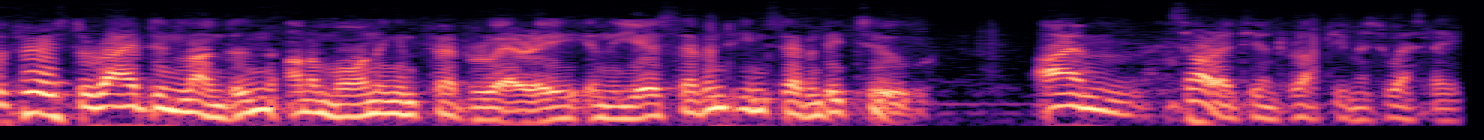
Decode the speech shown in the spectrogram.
The first arrived in London on a morning in February in the year 1772. I'm sorry to interrupt you, Mr. Wesley,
